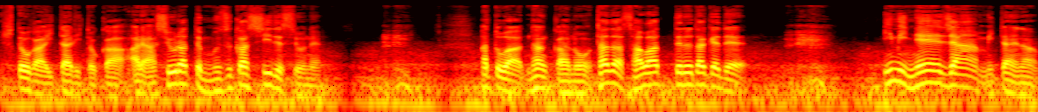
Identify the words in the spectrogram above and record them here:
人がいたりとか、あれ足裏って難しいですよね。あとはなんかあの、ただ触ってるだけで意味ねえじゃんみたいな、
